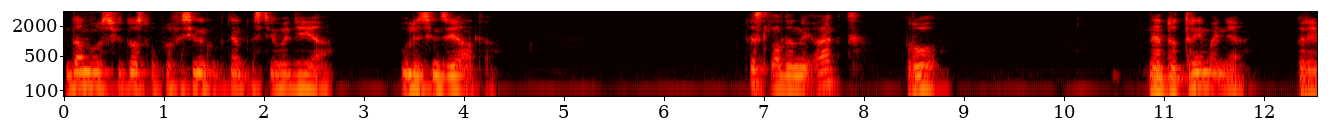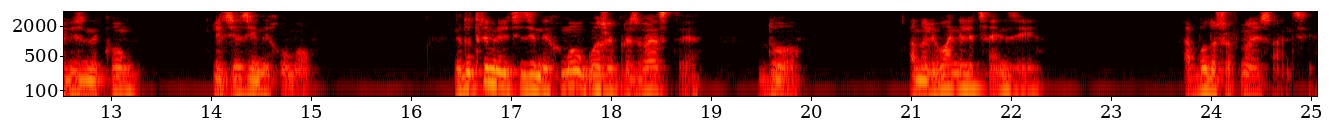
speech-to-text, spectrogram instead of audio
даного свідоцтва професійної компетентності водія у ліцензіата буде складений акт про недотримання перевізником ліцензійних умов. Недотримання ліцензійних умов може призвести до анулювання ліцензії або до штрафної санкції.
